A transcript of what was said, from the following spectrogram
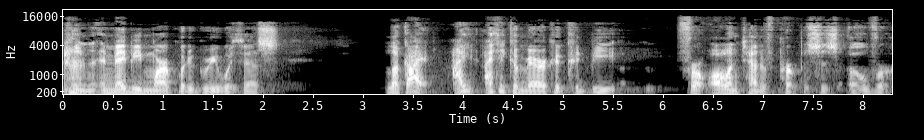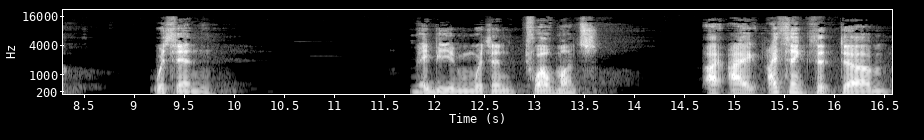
and maybe Mark would agree with this. Look, I, I, I think America could be, for all intent of purposes, over within maybe even within 12 months. I, I, I think that um,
